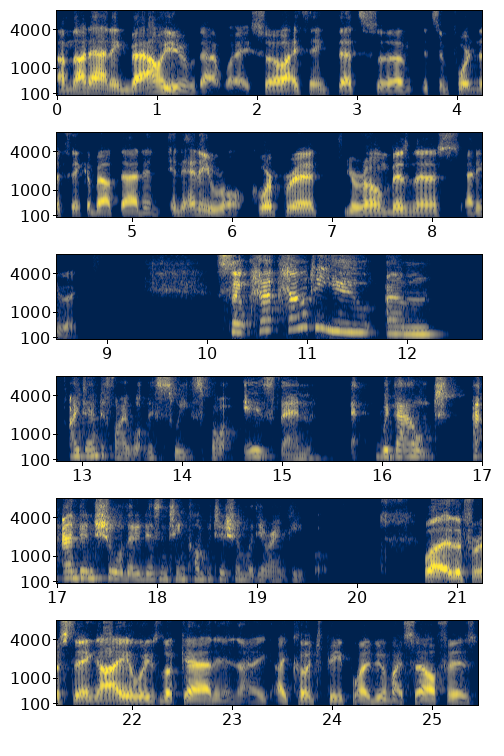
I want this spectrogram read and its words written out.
I'm not adding value that way. So I think that's uh, it's important to think about that in in any role, corporate, your own business, anything. So how how do you um, identify what this sweet spot is then without and ensure that it isn't in competition with your own people? Well, the first thing I always look at, and I, I coach people, I do myself, is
